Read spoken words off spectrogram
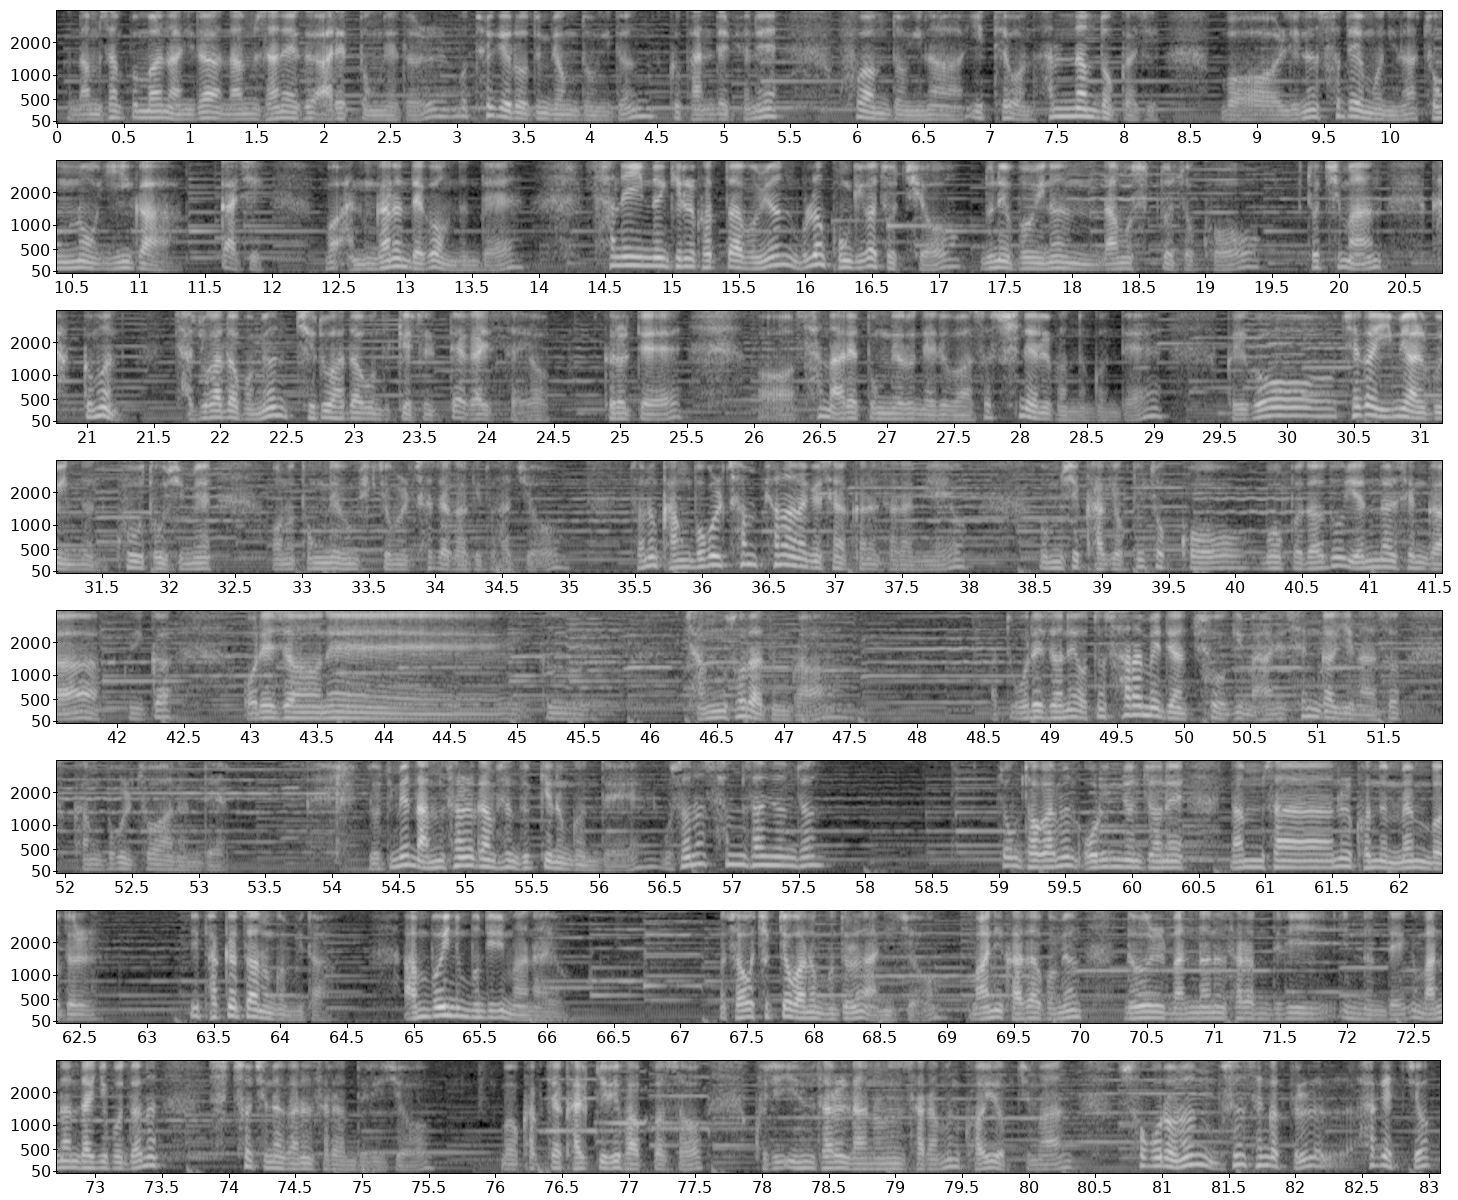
남산뿐만 아니라 남산의 그 아랫 동네들, 뭐 퇴계로든 명동이든 그 반대편에 후암동이나 이태원, 한남동까지 멀리는 서대문이나 종로 2가까지 뭐 안 가는 데가 없는데 산에 있는 길을 걷다 보면 물론 공기가 좋지요. 눈에 보이는 나무 숲도 좋고 좋지만 가끔은 자주 가다 보면 지루하다고 느껴질 때가 있어요. 그럴 때, 어, 산 아래 동네로 내려와서 시내를 걷는 건데, 그리고 제가 이미 알고 있는 구 도심의 어느 동네 음식점을 찾아가기도 하죠. 저는 강북을 참 편안하게 생각하는 사람이에요. 음식 가격도 좋고, 무엇보다도 옛날 생각, 그러니까 오래전에 그 장소라든가 오래전에 어떤 사람에 대한 추억이 많이 생각이 나서 강북을 좋아하는데 요즘에 남산을 가면서 느끼는 건데 우선은 3, 4년 전, 좀 더 가면 5, 6년 전에 남산을 걷는 멤버들이 바뀌었다는 겁니다. 안 보이는 분들이 많아요. 저하고 직접 아는 분들은 아니죠. 많이 가다 보면 늘 만나는 사람들이 있는데 그 만난다기보다는 스쳐 지나가는 사람들이죠. 뭐 각자 갈 길이 바빠서 굳이 인사를 나누는 사람은 거의 없지만 속으로는 무슨 생각들을 하겠죠.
